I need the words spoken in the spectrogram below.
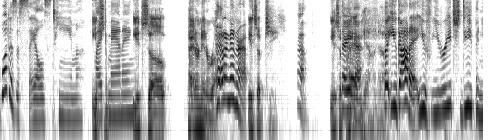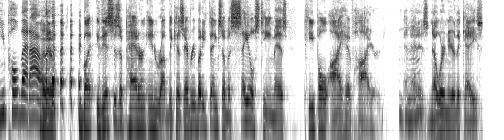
What is a sales team, It's- Mike Manning? It's a pattern interrupt. Pattern interrupt. It's a geez. oh, It's a there you go. yeah, I know. But you got it. You you reached deep and you pulled that out. but this is a pattern interrupt because everybody thinks of a sales team as people I have hired, and Mm-hmm. that is nowhere near the case.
